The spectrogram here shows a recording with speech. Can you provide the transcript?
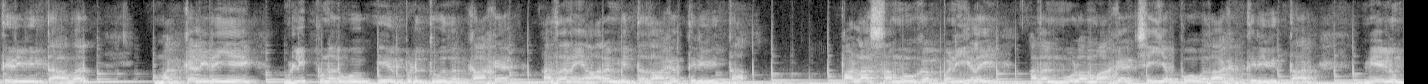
தெரிவித்த அவர் மக்களிடையே விழிப்புணர்வு ஏற்படுத்துவதற்காக அதனை ஆரம்பித்ததாக தெரிவித்தார். பல சமூக பணிகளை அதன் மூலமாக செய்யப்போவதாக தெரிவித்தார். மேலும்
